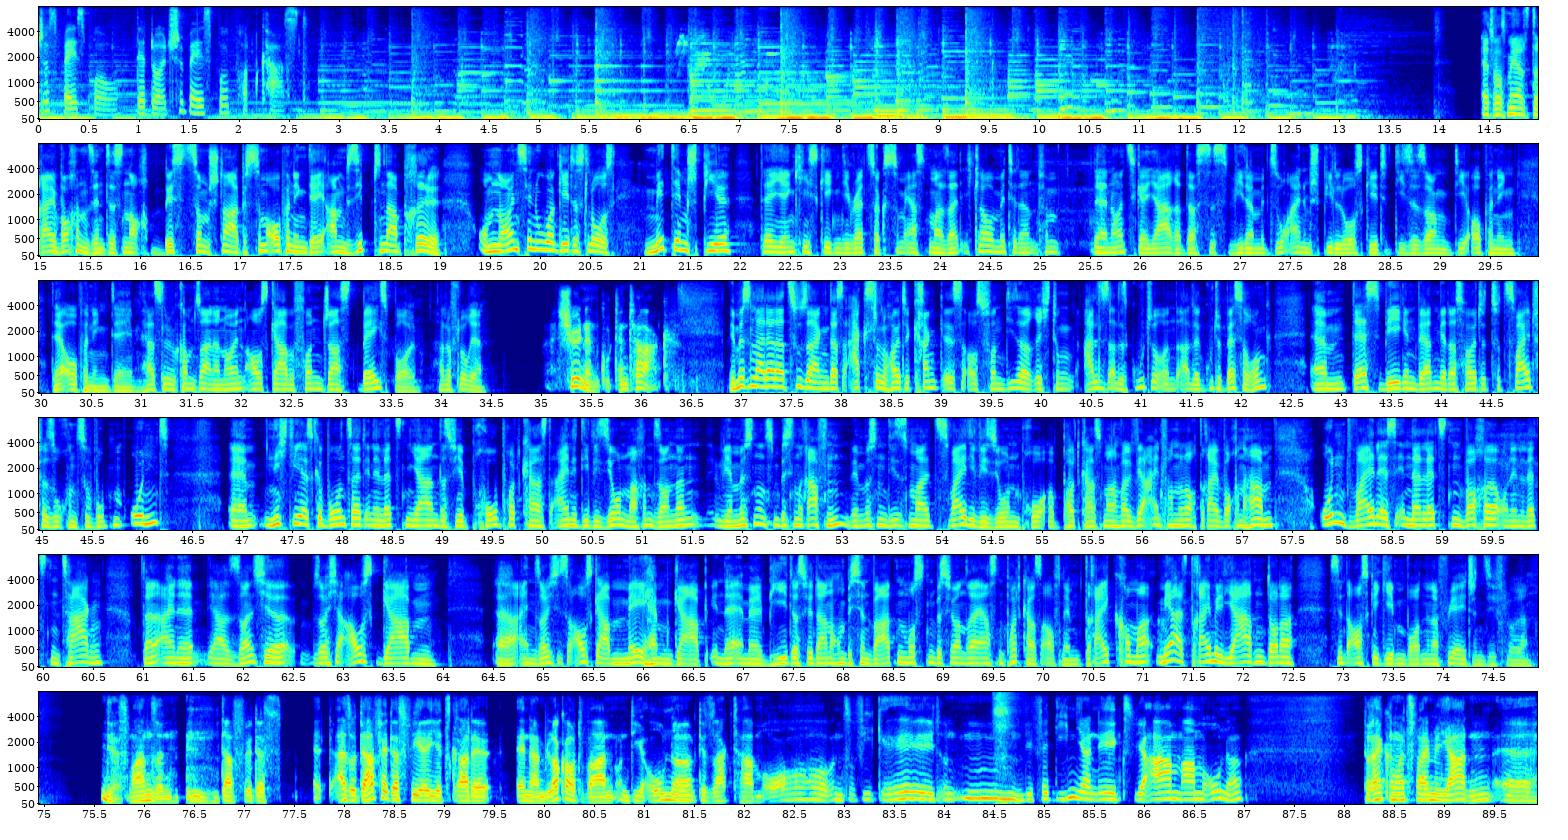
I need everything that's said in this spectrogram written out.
Just Baseball, der deutsche Baseball-Podcast. Etwas mehr als drei Wochen sind es noch bis zum Start, bis zum Opening Day am 7. April. Um 19 Uhr geht es los mit dem Spiel der Yankees gegen die Red Sox zum ersten Mal seit, ich glaube, Mitte der, der 90er Jahre, dass es wieder mit so einem Spiel losgeht, die Saison, die Opening, der Opening Day. Herzlich willkommen zu einer neuen Ausgabe von Just Baseball. Hallo Florian. Schönen guten Tag. Wir müssen leider dazu sagen, dass Axel heute krank ist, aus von dieser Richtung alles, alles Gute und alle gute Besserung. Ähm, deswegen werden wir das heute zu zweit versuchen zu wuppen und ähm, nicht wie ihr es gewohnt seid in den letzten Jahren, dass wir pro Podcast eine Division machen, sondern wir müssen uns ein bisschen raffen. Wir müssen dieses Mal zwei Divisionen pro Podcast machen, weil wir einfach nur noch drei Wochen haben und weil es in der letzten Woche und in den letzten Tagen dann eine, ja, solche, solche Ausgaben äh, ein solches Ausgaben-Mayhem gab in der MLB, dass wir da noch ein bisschen warten mussten, bis wir unseren ersten Podcast aufnehmen. 3, mehr als 3 Milliarden Dollar sind ausgegeben worden in der Free Agency, Florian. Das ist Wahnsinn. Dafür, dass, also dafür, dass wir jetzt gerade in einem Lockout waren und die Owner gesagt haben, oh, und so viel Geld und mm, wir verdienen ja nichts, wir armen, armen Owner. 3,2 Milliarden. Äh,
